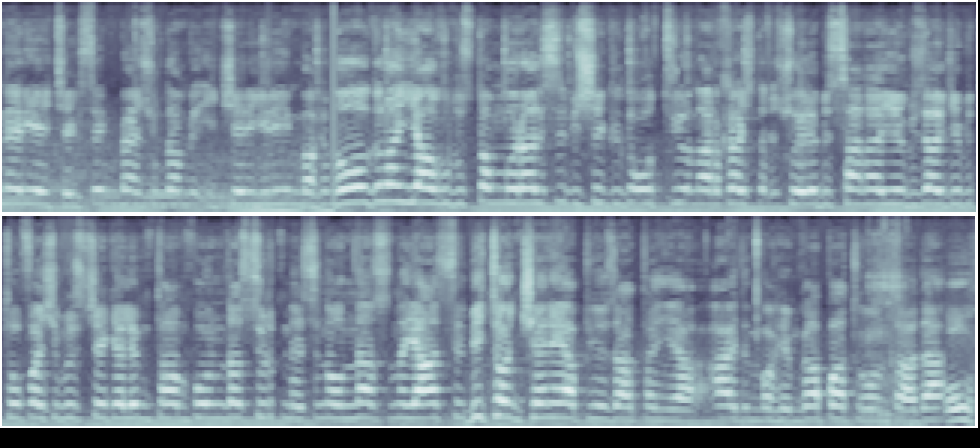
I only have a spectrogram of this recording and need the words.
nereye çeksek? Ben şuradan bir içeri gireyim bakayım. Ne oldu lan Yakup Usta moralsiz bir şekilde oturuyorsun arkadaşlar. Şöyle bir sanayiye güzelce bir tofaşımız çekelim. Tamponu da sürtmesin. Ondan sonra Yasin bir ton çene yapıyor zaten ya. Haydi bakayım kapat kontağı da. Oh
